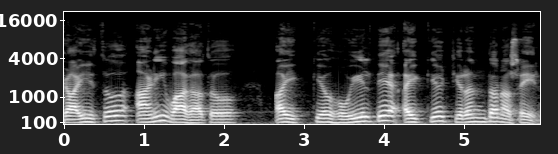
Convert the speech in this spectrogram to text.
गायीचं आणि वाघाचं ऐक्य होईल ते ऐक्य चिरंतन असेल.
